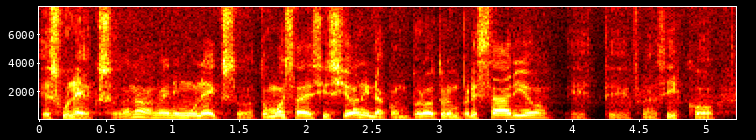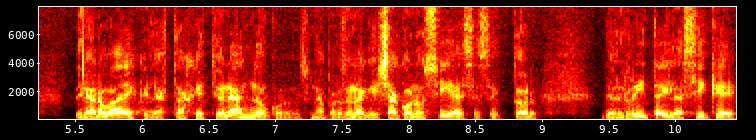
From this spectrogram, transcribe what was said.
es un éxodo. No, no hay ningún éxodo. Tomó esa decisión y la compró otro empresario, este, Francisco de Narváez, que la está gestionando, es una persona que ya conocía ese sector del retail, así que,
